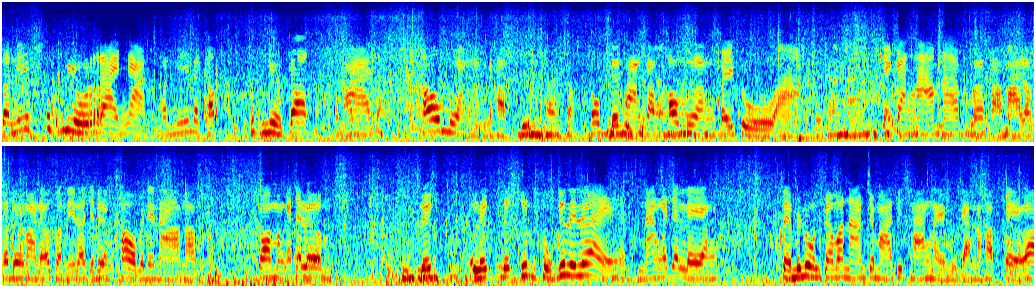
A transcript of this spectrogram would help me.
ตอนนี้ฟุกนิวรายงานวันนี้นะครับฟุกนิวก็มาเข้าเมืองอีกนะครับเดินทางกลับเข้าเดินทางกลับเข้าเมืองไปสู่อ่าไปกลางน้ใจกลางน้ำนะครับ เมื่อขามาแล้วก็เดินมาแล้วตอนนี้เราจะเดินเข้าไปในน้ำนะครับ ก็มันก็จะเริ่มลึกลึกลึกขึ้นสูงขึ้นเรื่อยๆ น้ำก็จะแรง แต่ไม่รู้เหมือนกันว่าน้ำจะมาทิศทางไหนเหมือนกันนะครับ แต่ก็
